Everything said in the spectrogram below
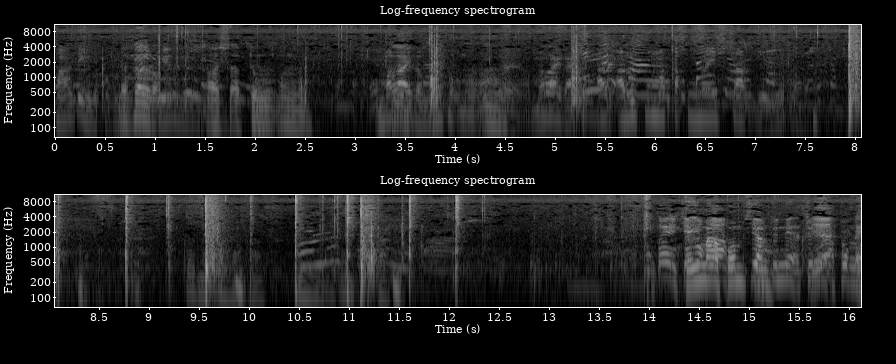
Dah kau rok. As atum. Malay ka mo no. Malay ka. Aru pumatak na start yo. Kay ma pom siam tu ne tu ne pok ne.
